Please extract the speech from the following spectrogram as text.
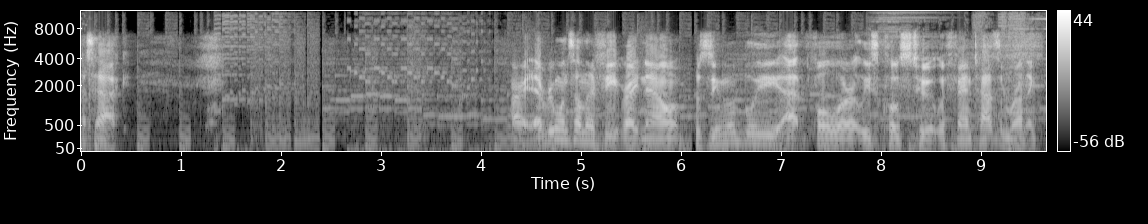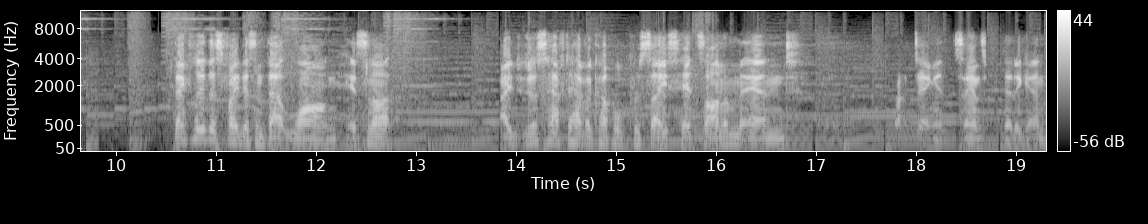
attack. Alright, everyone's on their feet right now, presumably at full or at least close to it with Phantasm running. Thankfully this fight isn't that long. It's not... I just have to have a couple precise hits on him, and God dang it, Sans dead again.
